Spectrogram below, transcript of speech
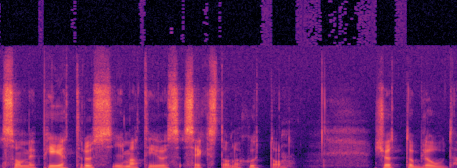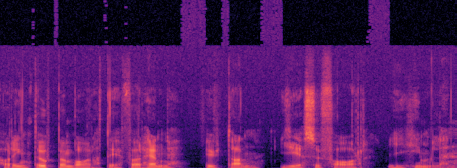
som med Petrus i Matteus 16 och 17. Kött och blod har inte uppenbarat det för henne utan Jesu far i himlen.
